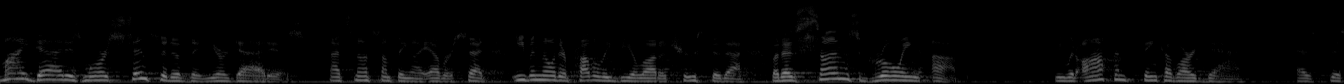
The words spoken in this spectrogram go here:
My dad is more sensitive than your dad is. That's not something I ever said, even though there probably be a lot of truth to that. But as sons growing up, we would often think of our dad as this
